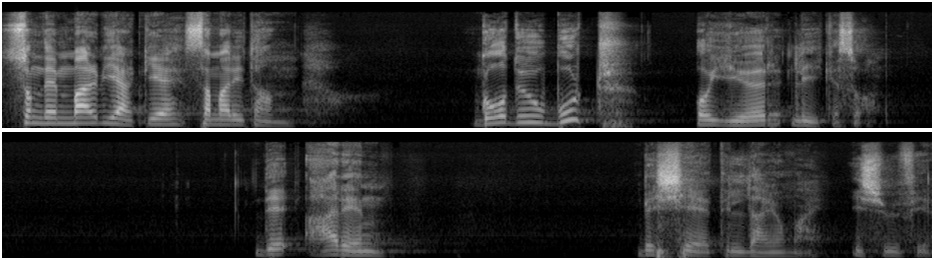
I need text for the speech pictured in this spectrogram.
som den barmhjertige samaritan. Gå du bort og gjør likeså. Det er en beskjed til deg og meg i 24.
